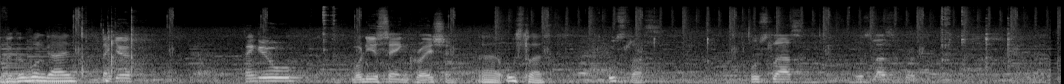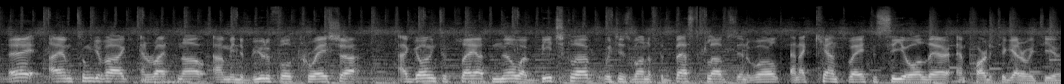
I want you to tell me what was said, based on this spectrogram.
good one, guys. Thank you. Thank you. What do you say in Croatian? Uh, uslas. Uslas. Uslas. Uslas good. Hey, I am Tungevaag and right now I'm in the beautiful Croatia. I'm going to play at Noa Beach Club, which is one of the best clubs in the world and I can't wait to see you all there and party together with you.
